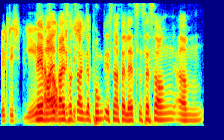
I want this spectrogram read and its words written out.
wirklich jeden. Nee, weil, weil sozusagen der Punkt ist nach der letzten Saison, ähm,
